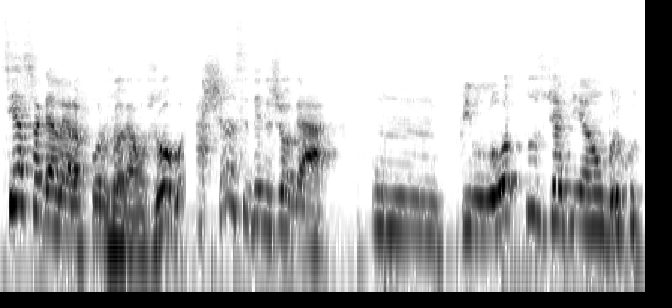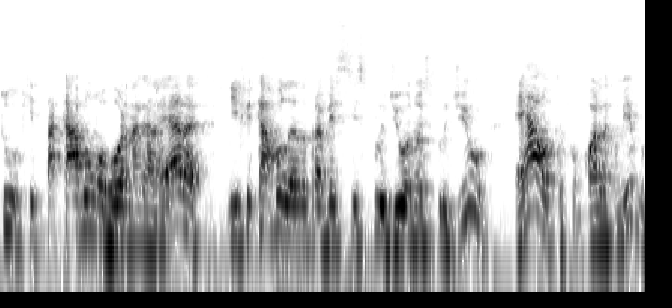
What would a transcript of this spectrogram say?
Se essa galera for jogar um jogo, a chance deles jogar com pilotos de avião brucutu que tacavam horror na galera e ficar rolando para ver se explodiu ou não explodiu é alta, concorda comigo?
